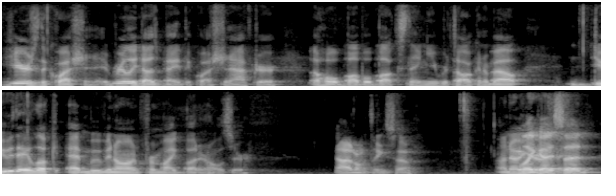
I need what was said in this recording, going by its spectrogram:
here's the question. It really does beg the question after the whole bubble bucks thing you were talking about. Do they look at moving on from Mike Budenholzer? I don't think so. I know. like you're a I said,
